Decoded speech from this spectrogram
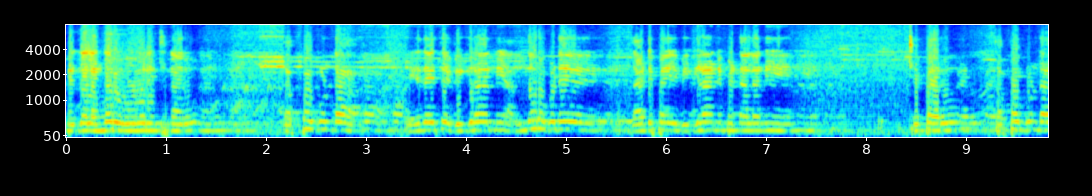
పెద్దలందరూ వివరించినారు. తప్పకుండా ఏదైతే విగ్రహాన్ని అందరూ ఒకటే దాటిపై విగ్రహాన్ని పెట్టాలని చెప్పారు. తప్పకుండా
